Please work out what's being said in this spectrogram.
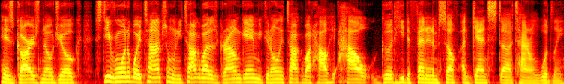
His guard's no joke. Stephen Wonderboy Thompson, when you talk about his ground game, you can only talk about how he, how good he defended himself against uh, Tyron Woodley.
